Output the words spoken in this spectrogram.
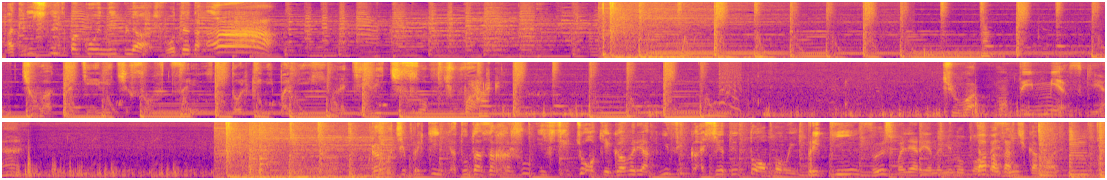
Отличный спокойный пляж. Вот это... А! Чувак, на 9 часов цель. Только не пались. На 9 часов, чувак. Чувак, ну ты мерзкий, а? Короче, прикинь, я туда захожу, и все телки говорят, нифига себе ты топовый. Прикинь. Слышь, Валер, я на минуту Да, базарчика ноль.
